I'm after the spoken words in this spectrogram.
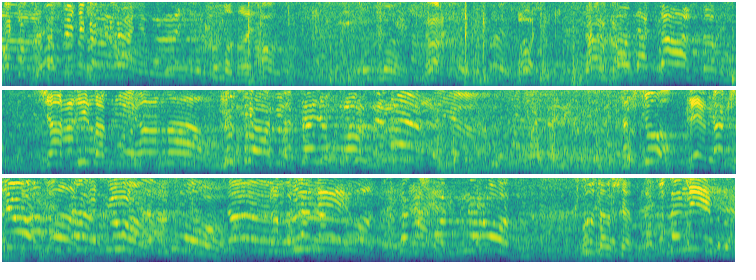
Бачок сюди. Возьмите как раненый. Давай. Сейчас всі так будуть. Люстрація. Це люстрація. За що? Так що? За народ народу. Хто там ще? Пацани, блядь.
